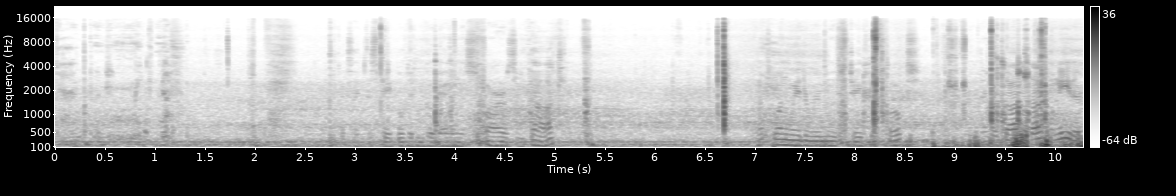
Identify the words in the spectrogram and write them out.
that, didn't make enough. Looks like the staple didn't go down as far as he thought. That's one way to remove staples, folks. Never thought of that one either.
